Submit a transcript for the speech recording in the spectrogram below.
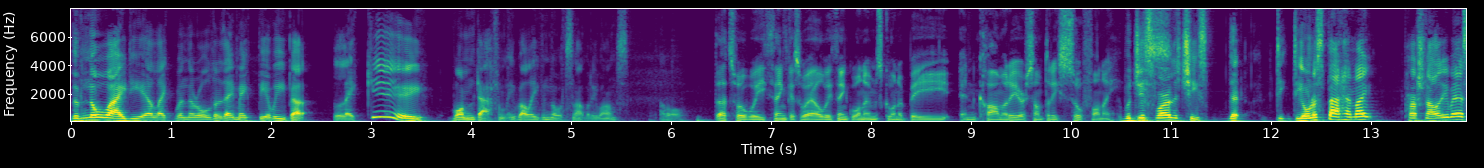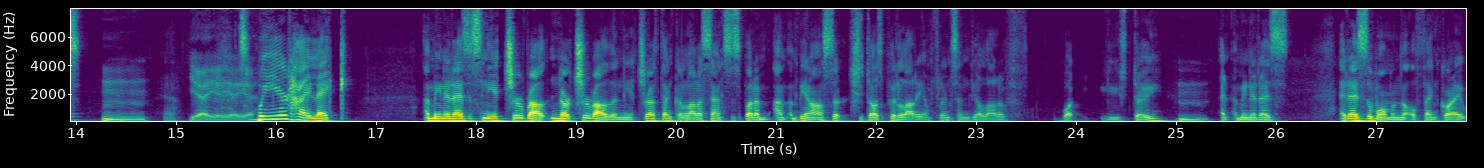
they've no idea, like, when they're older, they might be a wee bit like you. One definitely will, even though it's not what he wants at all. That's what we think as well. We think one of them's going to be in comedy or something. He's so funny. Would you swear the Chiefs, that, do, do you want to spat him out, personality wise? Hmm. Yeah, yeah, yeah, yeah. It's weird how, like, I mean, it is its nature, rather, nurture rather than nature, I think, in a lot of senses. But I'm, I'm, I'm being honest, she does put a lot of influence into a lot of what you do. Hmm. And I mean, it is, it is the woman that'll think, all right,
